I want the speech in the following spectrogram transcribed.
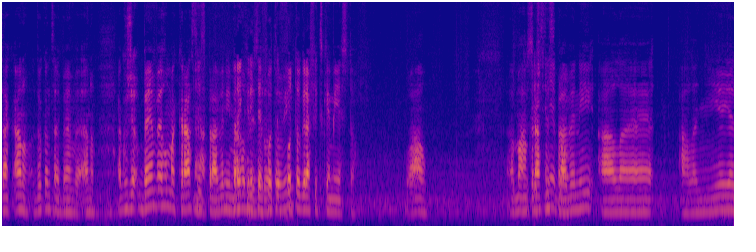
Tak áno, dokonca aj BMW, áno. Akože BMW ho má krásne Aha, spravený, má Prekryté foto, fotografické miesto. Wow. Má ho krásne spravený, ale, ale nie, je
